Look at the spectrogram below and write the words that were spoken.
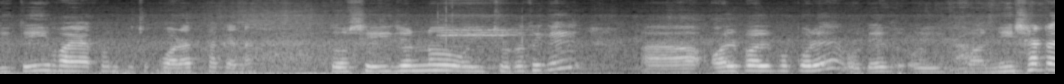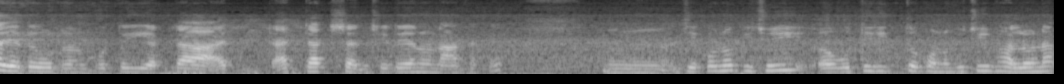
দিতেই হয়, এখন কিছু করার থাকে না, তো সেই জন্য ওই ছোট থেকেই অল্প অল্প করে ওদের ওই নেশাটা যাতে ওটার প্রতি একটা অ্যাট্রাকশান সেটা যেন না থাকে। যে কোনো কিছুই অতিরিক্ত, কোনো কিছুই ভালো না।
